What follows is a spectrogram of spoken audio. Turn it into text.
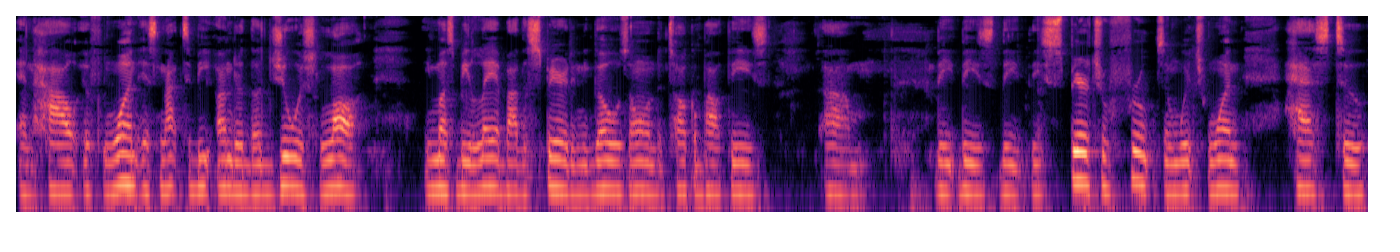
and how if one is not to be under the Jewish law, he must be led by the spirit. And he goes on to talk about these. Um, the, these the, these spiritual fruits in which one has to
